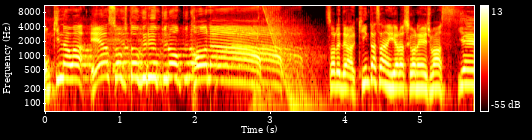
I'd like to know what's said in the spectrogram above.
沖縄エアソフトグループのコーナー。それでは金太さんよろしくお願いします。イエーイ。イ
